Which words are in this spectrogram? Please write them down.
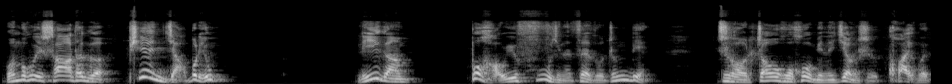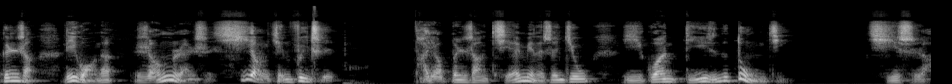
我们会杀他个片甲不留。李敢不好与父亲的再做争辩，只好招呼后边的将士快快跟上。李广呢，仍然是向前飞驰，他要奔上前面的山丘，以观敌人的动静。其实啊，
